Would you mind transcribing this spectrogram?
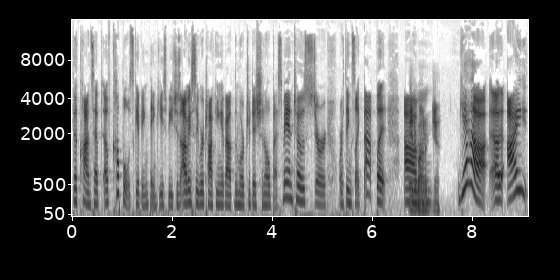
the concept of couples giving thank you speeches. Obviously, we're talking about the more traditional best man toast or or things like that, but um, yeah yeah uh, i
